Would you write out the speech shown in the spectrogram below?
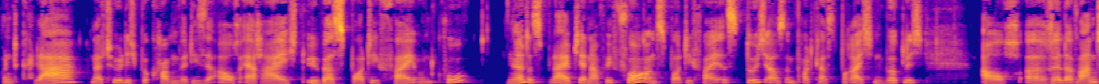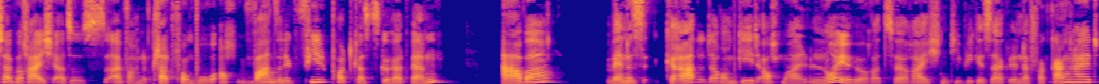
Und klar, natürlich bekommen wir diese auch erreicht über Spotify und Co. Ne, das bleibt ja nach wie vor und Spotify ist durchaus im Podcast-Bereich ein wirklich auch äh, relevanter Bereich. Also es ist einfach eine Plattform, wo auch wahnsinnig viel Podcasts gehört werden. Aber wenn es gerade darum geht, auch mal neue Hörer zu erreichen, die, wie gesagt, in der Vergangenheit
